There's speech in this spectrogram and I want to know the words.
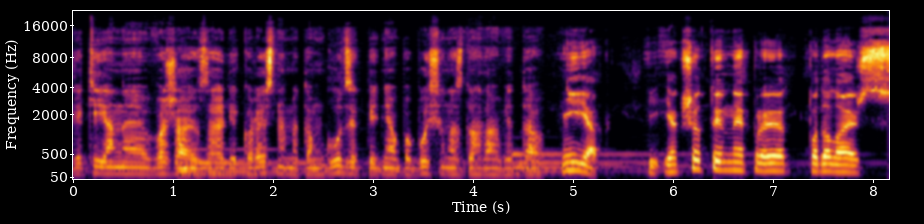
які я не вважаю взагалі корисними, там гудзик підняв, бабусю наздогнав, віддав. Ніяк. Якщо ти не подолаєш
